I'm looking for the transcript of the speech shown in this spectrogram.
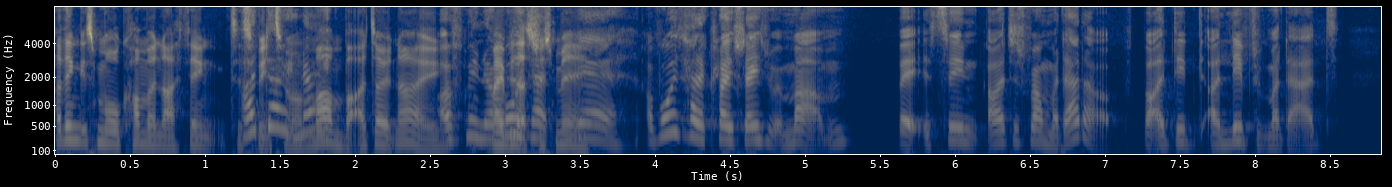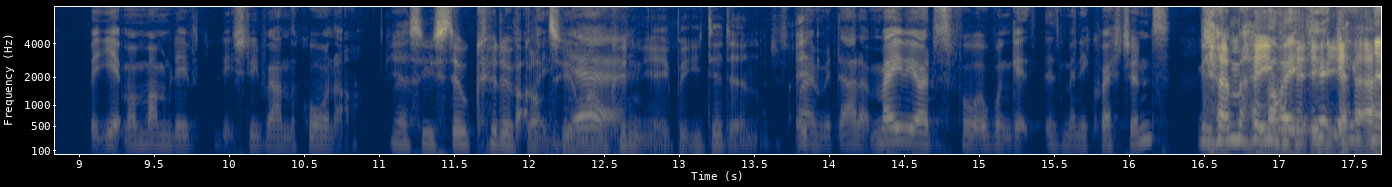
I think it's more common. I think to speak to my mum, but I don't know. I mean, I've Maybe that's had, just me. Yeah, I've always had a close relationship with mum, but soon I just rang my dad up. But I did. I lived with my dad, but yet my mum lived literally round the corner. Yeah, so you still could have But, gone to your mum, couldn't you? But you didn't. I just phoned my dad up. Maybe I just thought I wouldn't get as many questions. yeah, maybe. Like, yeah.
